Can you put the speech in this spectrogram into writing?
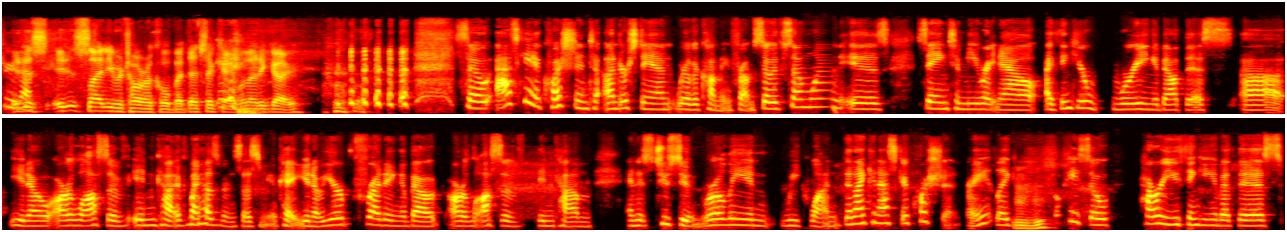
true It is it is slightly rhetorical, but that's okay. We'll let it go. so asking a question to understand where they're coming from. So if someone is saying to me right now i think you're worrying about this uh, you know our loss of income if my husband says to me okay you know you're fretting about our loss of income and it's too soon we're only in week one then i can ask a question right? Like hmm okay so how are you thinking about this?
